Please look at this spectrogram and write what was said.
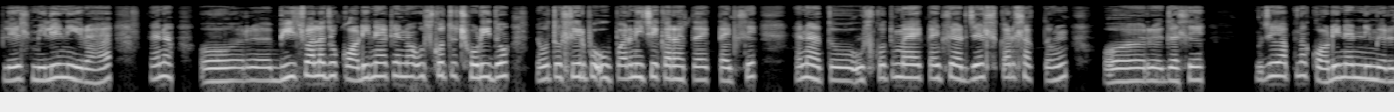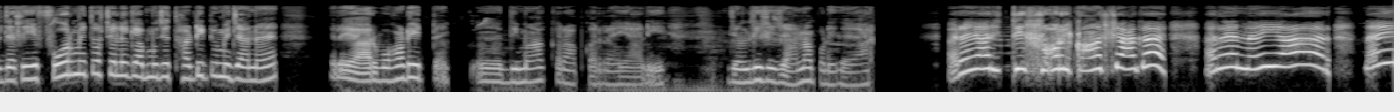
प्लेस मिल ही नहीं रहा है है ना? और बीच वाला जो कोऑर्डिनेट है ना, उसको तो छोड़ ही दो, वो तो सिर्फ़ ऊपर नीचे का रहता है एक टाइप से, है ना? तो उसको तो मैं एक टाइप से एडजस्ट कर सकता हूँ, और जैसे मुझे अपना कोऑर्डिनेट नहीं मिल रहा, जैसे ये फोर में तो चलेगा अब मुझे थर्टी टू में जाना है। अरे यार, बहुत ही दिमाग ख़राब कर रहे हैं यार ये, जल्दी से जाना पड़ेगा यार। अरे यार इतनी सॉरी कहाँ से आ गए? अरे नहीं यार नहीं।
